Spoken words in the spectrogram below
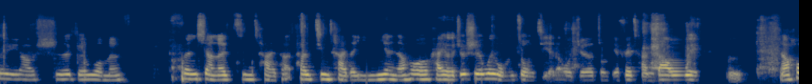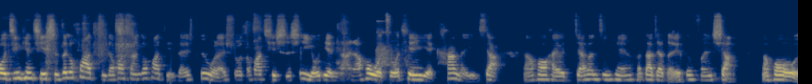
李老师给我们分享了精彩他他精彩的一面，然后还有就是为我们总结了，我觉得总结非常到位。嗯，然后今天其实这个话题的话，三个话题来对我来说的话，其实是有点难。然后我昨天也看了一下，然后还有加上今天和大家的一个分享，然后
